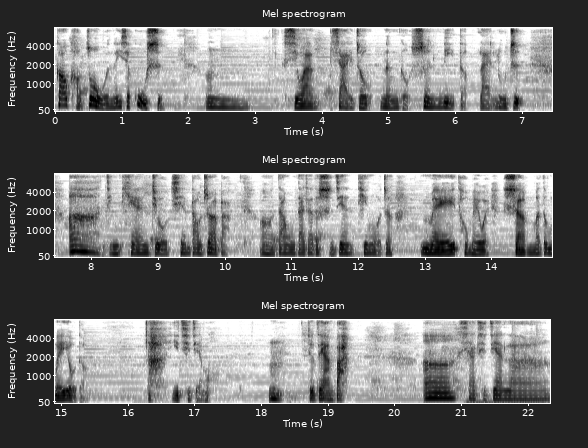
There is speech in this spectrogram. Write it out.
高考作文的一些故事。嗯，希望下一周能够顺利的来录制。啊，今天就先到这儿吧。嗯，耽误大家的时间，听我这没头没尾、什么都没有的。啊，一期节目，嗯，就这样吧，嗯，下期见啦，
